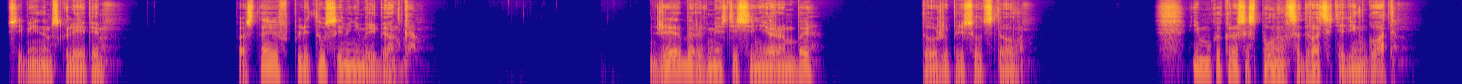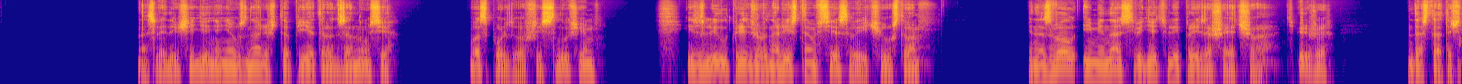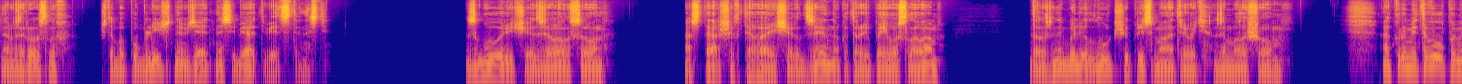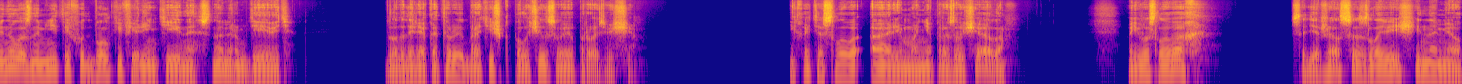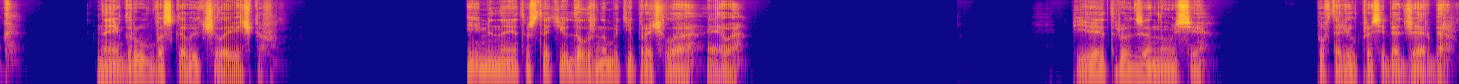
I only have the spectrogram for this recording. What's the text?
в семейном склепе, поставив плиту с именем ребенка. Джербер вместе с сеньором Б тоже присутствовал. Ему как раз исполнился 21 год. На следующий день они узнали, что Пьетро Дзануси, воспользовавшись случаем, излил перед журналистом все свои чувства и назвал имена свидетелей произошедшего, теперь же достаточно взрослых, чтобы публично взять на себя ответственность. С горечью отзывался он о старших товарищах Дзену, которые, по его словам, должны были лучше присматривать за малышом. А кроме того, упомянул о знаменитой футболке Фиорентины с номером 9, благодаря которой братишка получил свое прозвище. И хотя слово «аримо» не прозвучало, в его словах содержался зловещий намек на игру в восковых человечков. Именно эту статью, должно быть, и прочла Эва. «Пьетро Дзануси», — повторил про себя Джербер.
